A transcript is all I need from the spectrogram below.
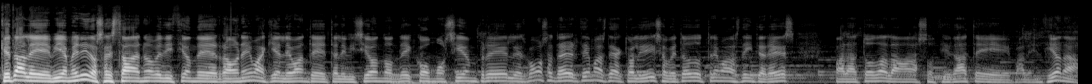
¿Qué tal? Eh, bienvenidos a esta nueva edición de Raonem aquí en Levante Televisión, donde como siempre les vamos a traer temas de actualidad y sobre todo temas de interés para toda la sociedad eh, valenciana.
